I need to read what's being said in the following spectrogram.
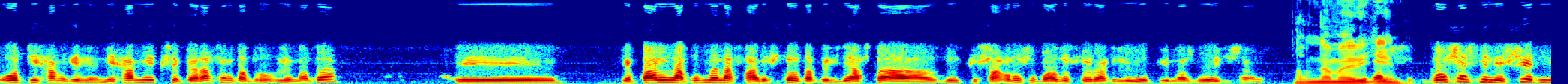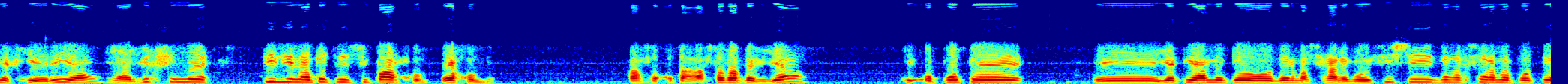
ό,τι είχαμε και δεν είχαμε, ξεπεράσαμε τα προβλήματα. Ε, και πάλι να πούμε να ευχαριστώ τα παιδιά αυτά, τους αγνούς οπαδούς του Ηρακλείου, οι οποίοι μας βοήθησαν Από την και Αμερική. μας δώσαν στην ουσία την ευκαιρία να δείξουμε τι δυνατότητες υπάρχουν, έχουν. Αυτά, τα, αυτά τα παιδιά, και οπότε, ε, γιατί αν δεν, το, δεν μας είχαν βοηθήσει, δεν θα ξέραμε ποτέ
